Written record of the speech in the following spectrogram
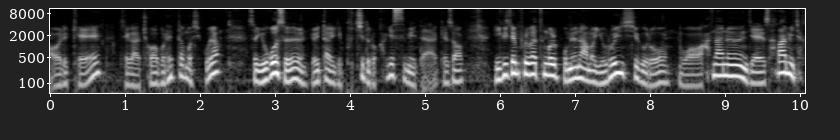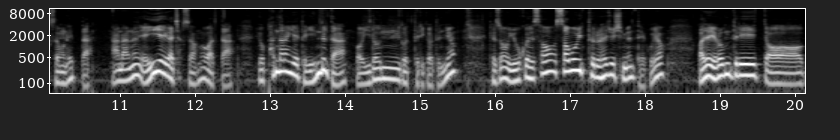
어 이렇게 제가 조합을 했던 것이고요. 그래서 이것을 여기다가 이렇게 붙이도록 하겠습니다. 그래서 이그젠플 같은 걸 보면 아마 이런 식으로 뭐 하나는 이제 사람이 작성을 했다. 하나는 AI가 작성한 것 같다. 이거 판단하기 되게 힘들다. 뭐 이런 것들이거든요. 그래서 요거에서 서브미트를 해주시면 되고요. 만약 여러분들이 어,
